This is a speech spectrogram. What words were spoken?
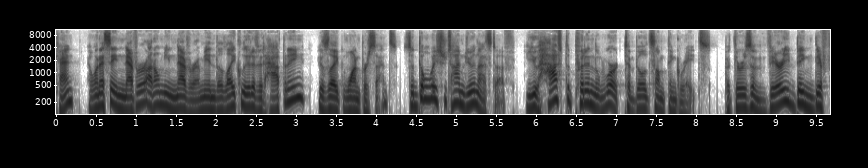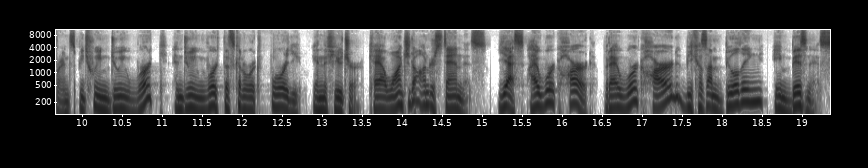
Okay. And when I say never, I don't mean never. I mean, the likelihood of it happening is like 1%. So don't waste your time doing that stuff. You have to put in the work to build something great. But there is a very big difference between doing work and doing work that's going to work for you in the future. Okay. I want you to understand this. Yes, I work hard, but I work hard because I'm building a business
